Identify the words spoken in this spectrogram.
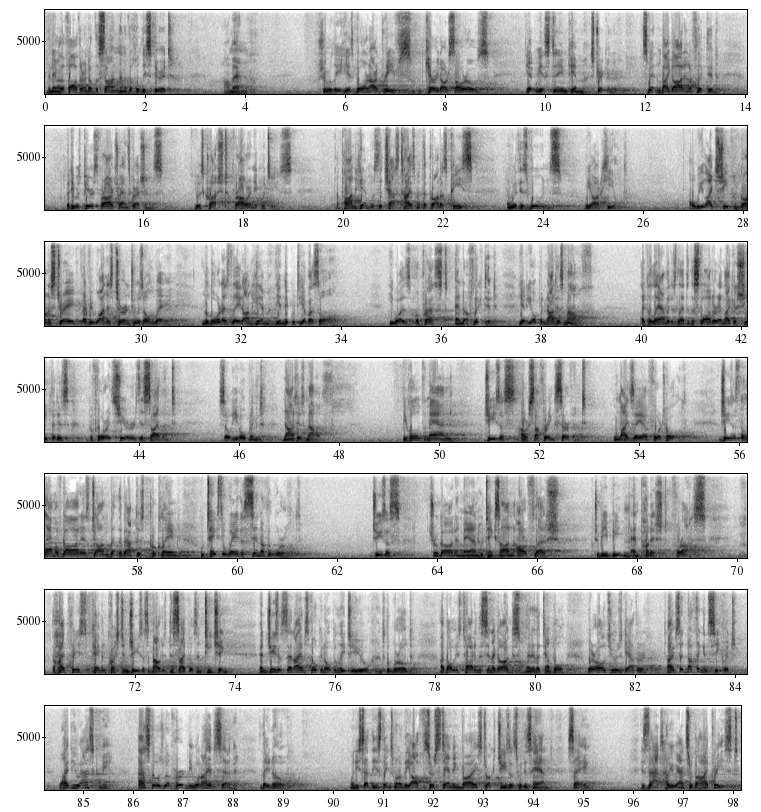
In the name of the Father, and of the Son, and of the Holy Spirit. Amen. Truly, he has borne our griefs, carried our sorrows, yet we esteemed him stricken, smitten by God, and afflicted. But he was pierced for our transgressions, he was crushed for our iniquities. Upon him was the chastisement that brought us peace, and with his wounds we are healed. All we like sheep have gone astray, every one has turned to his own way, and the Lord has laid on him the iniquity of us all. He was oppressed and afflicted, yet he opened not his mouth. Like a lamb that is led to the slaughter, and like a sheep that is before its shearers is silent, so he opened not his mouth. Behold the man, Jesus, our suffering servant, whom Isaiah foretold. Jesus, the Lamb of God, as John the Baptist proclaimed, who takes away the sin of the world. Jesus, true God and man, who takes on our flesh to be beaten and punished for us. The high priest came and questioned Jesus about his disciples and teaching, and Jesus said, I have spoken openly to you and to the world. I've always taught in the synagogues and in the temple, where all Jews gather. I have said nothing in secret. Why do you ask me? Ask those who have heard me what I have said. They know. When he said these things, one of the officers standing by struck Jesus with his hand, saying, Is that how you answer the high priest?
